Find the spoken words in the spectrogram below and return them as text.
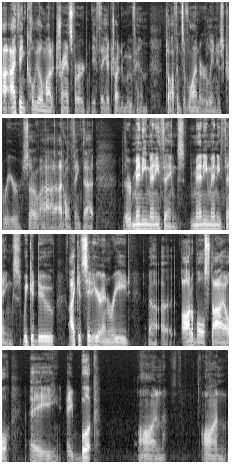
I, I, think Kahlil might have transferred if they had tried to move him to offensive line early in his career. So I, I don't think that there are many, many things, many, many things we could do. I could sit here and read uh, uh, Audible style a a book on on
